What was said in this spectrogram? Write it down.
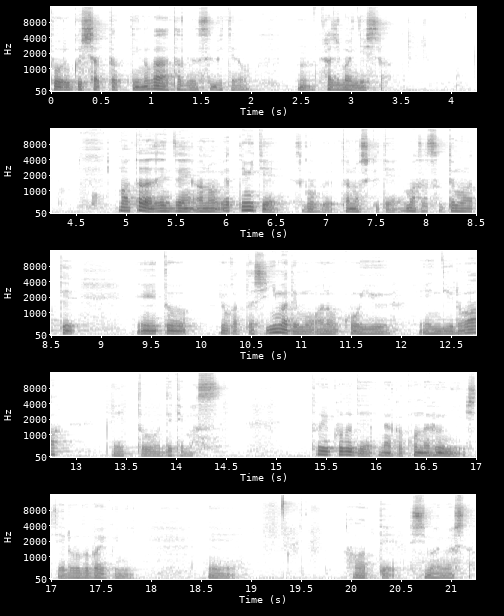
登録しちゃったっていうのが多分全ての、うん、始まりでした。まあただ全然あのやってみてすごく楽しくて、まあ、誘ってもらってえっ、ー、とよかったし今でもあのこういうエンデューロは、えーと、出てます。ということでなんかこんな風にしてロードバイクに、えー、ハマってしまいました。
